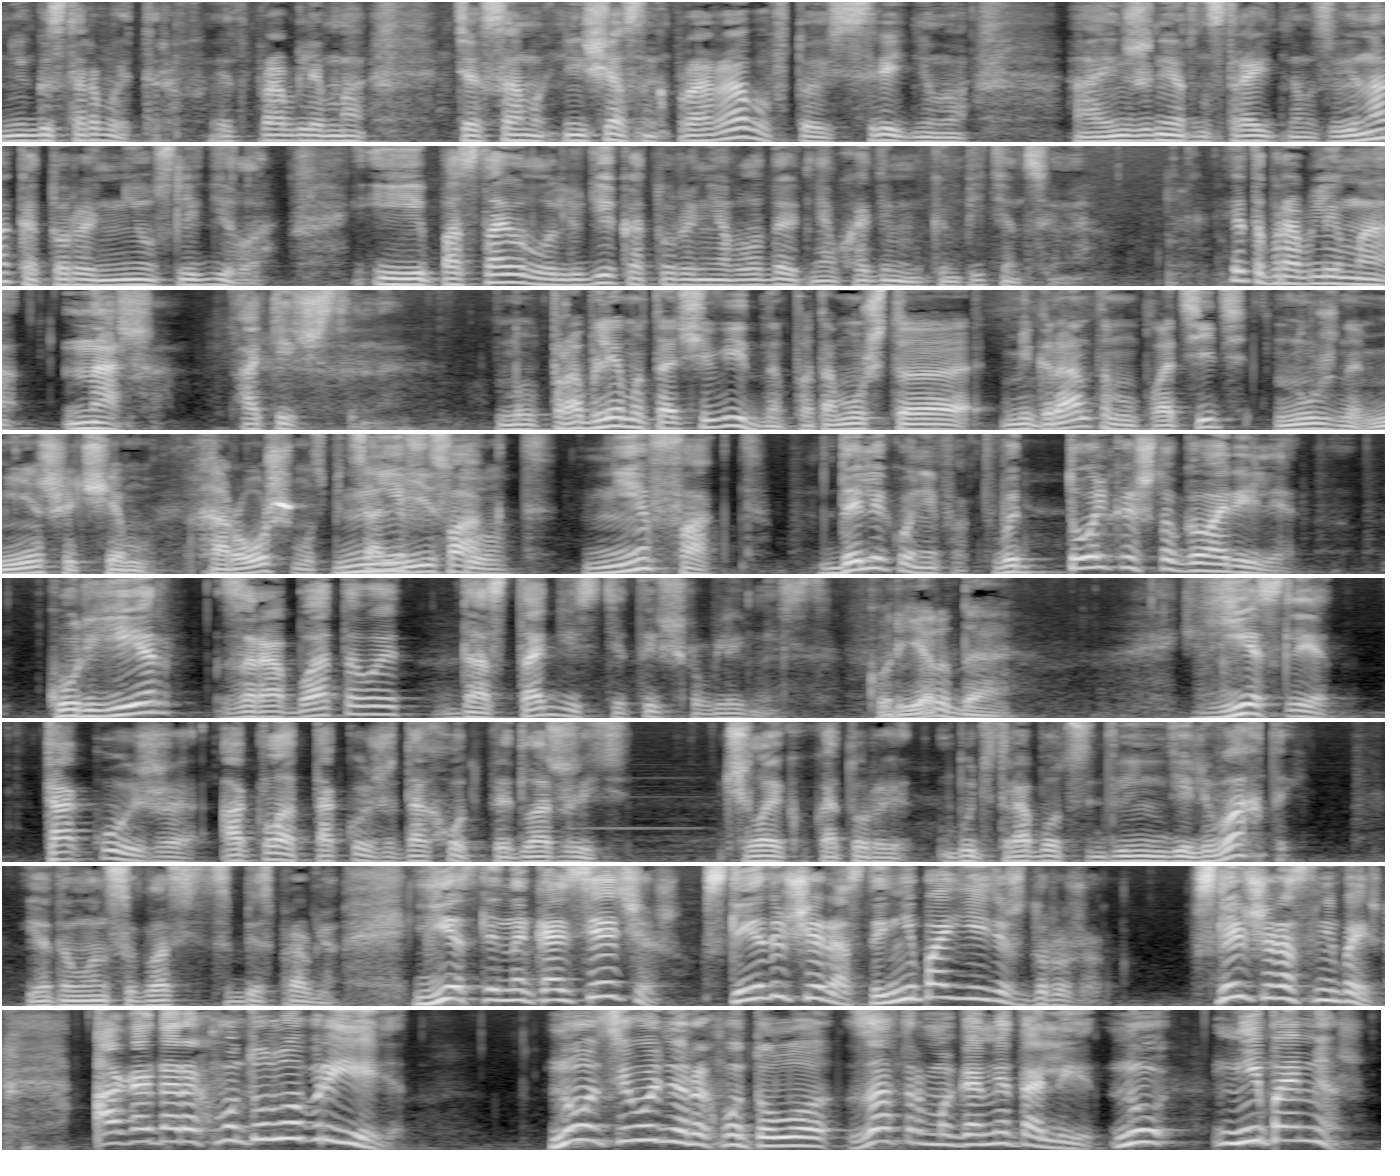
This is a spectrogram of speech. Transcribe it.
не гастарбайтеров. Это проблема тех самых несчастных прорабов, то есть среднего а, инженерно-строительного звена, которая не уследила и поставила людей, которые не обладают необходимыми компетенциями. Это проблема наша, отечественная. Ну, проблема-то очевидна, потому что мигрантам платить нужно меньше, чем хорошему специалисту. Не факт, не факт, далеко не факт. Вы только что говорили, курьер зарабатывает до 110 тысяч рублей в месяц. Курьер, да. Если такой же оклад, такой же доход предложить человеку, который будет работать две недели вахтой, я думаю, он согласится без проблем. Если накосячишь, в следующий раз ты не поедешь, дружок. В следующий раз ты не поедешь. А когда Рахматулло приедет, ну, он сегодня Рахматулло, завтра Магомед Али. Ну, не поймешь.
